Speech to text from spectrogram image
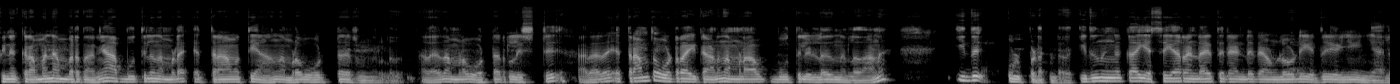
പിന്നെ ക്രമ നമ്പർ എന്ന് പറഞ്ഞാൽ ആ ബൂത്തിൽ നമ്മുടെ എത്രാമത്തെയാണ് നമ്മുടെ വോട്ടർ എന്നുള്ളത് അതായത് നമ്മുടെ വോട്ടർ ലിസ്റ്റ് അതായത് എത്രാമത്തെ വോട്ടർ ആയിട്ടാണ് നമ്മുടെ ആ ബൂത്തിലുള്ളത് എന്നുള്ളതാണ് ഇത് ഉൾപ്പെടേണ്ടത്. ഇത് നിങ്ങൾക്ക് ആ എസ് ഐ ആർ രണ്ടായിരത്തി രണ്ട് ഡൗൺലോഡ് ചെയ്ത് കഴിഞ്ഞ് കഴിഞ്ഞാൽ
